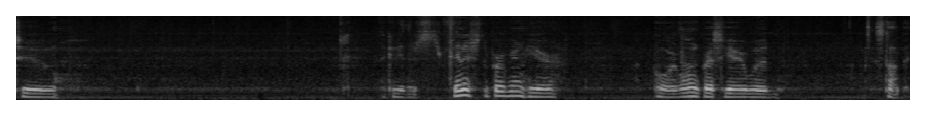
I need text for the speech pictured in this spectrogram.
to, I could either finish the program here or long press here would stop it.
